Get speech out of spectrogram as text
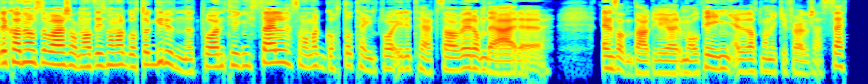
Det kan jo også være sånn at hvis man har gått og grunnet på en ting selv, som man har gått og tenkt på og irritert seg over, om det er uh, en sånn dagliggjøremålting, eller at man ikke føler seg sett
